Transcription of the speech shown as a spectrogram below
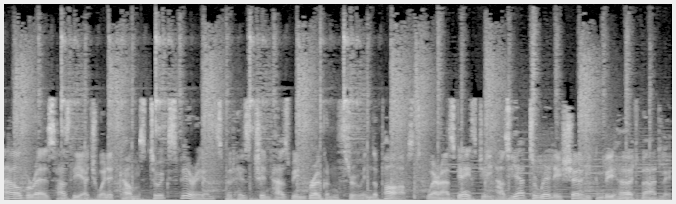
Alvarez has the edge when it comes to experience but his chin has been broken through in the past, whereas Gaethje has yet to really show he can be hurt badly.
